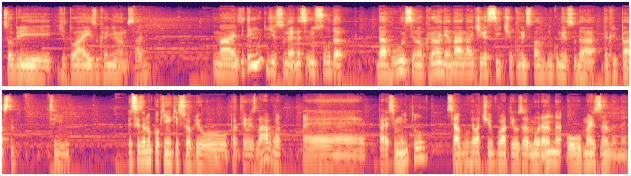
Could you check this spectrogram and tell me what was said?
sobre rituais ucranianos, sabe? Mas. E tem muito disso, né? Nesse, no sul da, da Rússia, na Ucrânia, na, na antiga Sítia, como eles falam no começo da, da Creepypasta. Sim. Pesquisando um pouquinho aqui sobre o panteão eslavo, é... parece muito ser algo relativo à deusa Morana ou Marzana, né?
